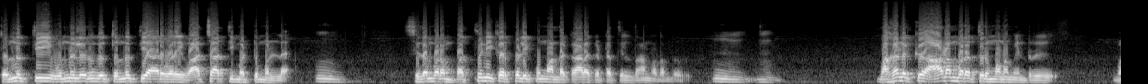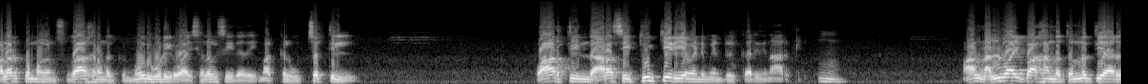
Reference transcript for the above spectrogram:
தொண்ணூற்றி ஒன்றிலிருந்து தொண்ணூற்றி ஆறு வரை வாச்சாத்தி மட்டுமல்ல சிதம்பரம் பத்மினி கற்பழிப்பும் அந்த காலகட்டத்தில் தான் நடந்தது. மகனுக்கு ஆடம்பர திருமணம் என்று வளர்ப்பு மகன் சுதாகரனுக்கு நூறு கோடி ரூபாய் செலவு செய்ததை மக்கள் உச்சத்தில் பார்த்து இந்த அரசை தூக்கி எறிய வேண்டும் என்று கருதினார்கள். ஆனால் நல்வாய்ப்பாக அந்த தொண்ணூற்றி ஆறு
